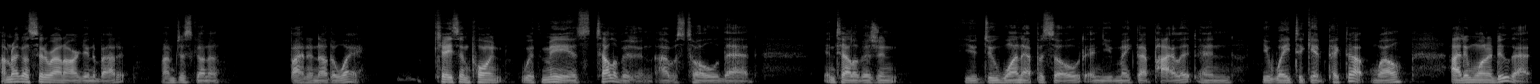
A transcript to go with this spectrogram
I'm not going to sit around arguing about it. I'm just going to find another way. Case in point with me is television. I was told that in television, you do one episode and you make that pilot and you wait to get picked up. Well, I didn't want to do that.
